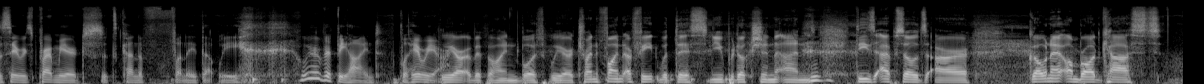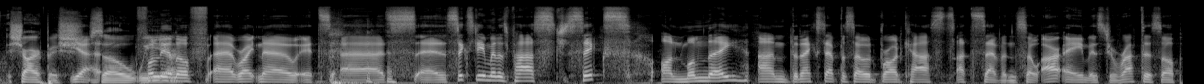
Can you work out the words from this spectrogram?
the series premiered, it's kind of funny that we we're a bit behind. But here we are. We are a bit behind, but we are trying to find our feet with this new production, and these episodes are going out on broadcast sharpish. Yeah. So we fully are- enough, uh, right now it's uh, s- uh, 16 minutes past six on Monday, and the next episode broadcasts at seven. So our aim is to wrap this up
